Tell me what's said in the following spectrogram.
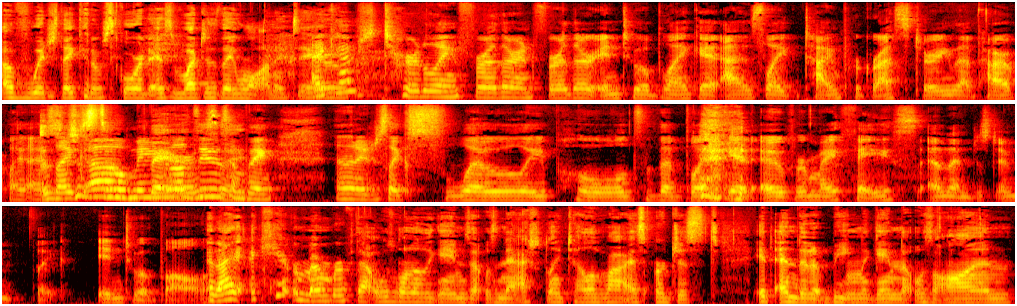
of which they could have scored as much as they wanted to? I kept turtling further and further into a blanket as like time progressed during that power play. I was It's like, "Oh, maybe they'll do something," and then I just like slowly pulled the blanket over my face and then just like into a ball. And I, I can't remember if that was one of the games that was nationally televised or just it ended up being the game that was on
